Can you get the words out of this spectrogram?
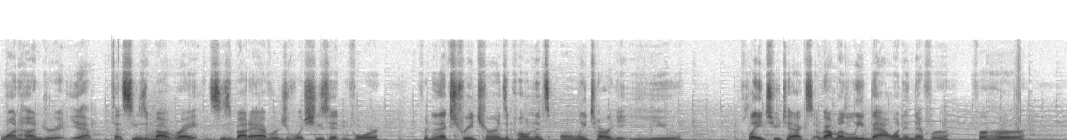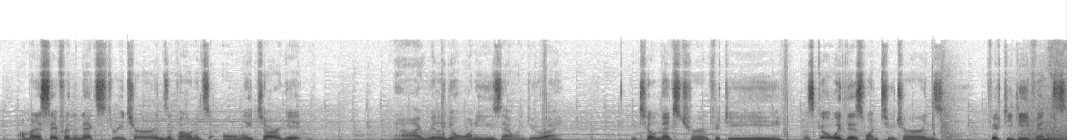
100, yep, that seems about right. It seems about average of what she's hitting for. For the next three turns, opponents only target you. Play two attacks. Okay, I'm going to leave that one in there for, for her. I'm going to say for the next three turns, opponents only target... No, I really don't want to use that one, do I? Until next turn, 50... Let's go with this one. Two turns, 50 defense.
